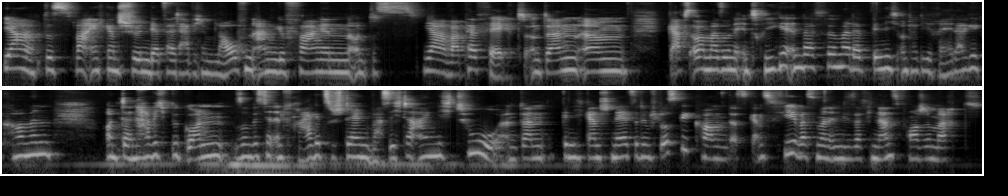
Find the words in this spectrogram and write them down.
ja, das war eigentlich ganz schön. Derzeit habe ich im Laufen angefangen und das ja, war perfekt. Und dann ähm, gab es aber mal so eine Intrige in der Firma, da bin ich unter die Räder gekommen. Und dann habe ich begonnen, so ein bisschen in Frage zu stellen, was ich da eigentlich tue. Und dann bin ich ganz schnell zu dem Schluss gekommen, dass ganz viel, was man in dieser Finanzbranche macht,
